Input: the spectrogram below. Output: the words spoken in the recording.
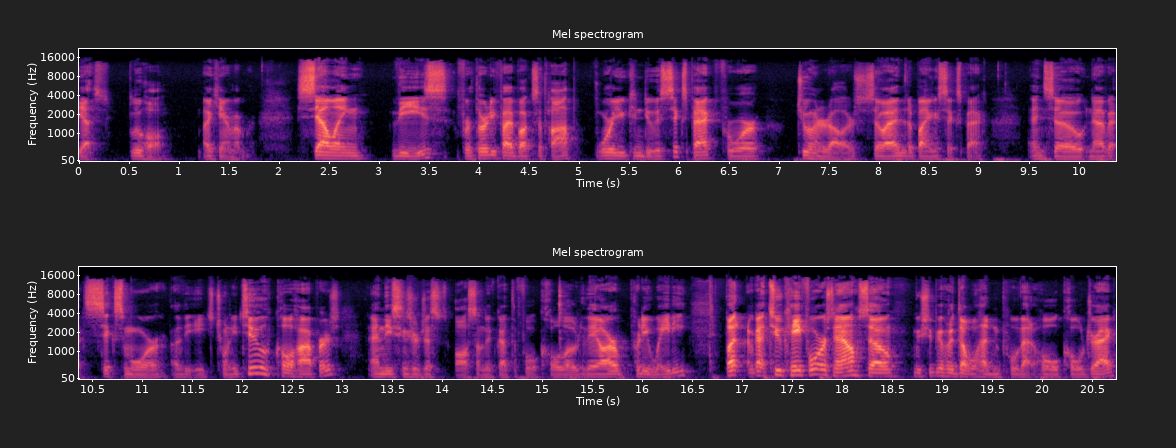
yes, Blue Hall, I can't remember, selling these for 35 bucks a pop, or you can do a six pack for $200. So I ended up buying a six pack. And so now I've got six more of the H22 coal hoppers and these things are just awesome. They've got the full coal load. They are pretty weighty, but I've got two K4s now, so we should be able to double head and pull that whole coal drag.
